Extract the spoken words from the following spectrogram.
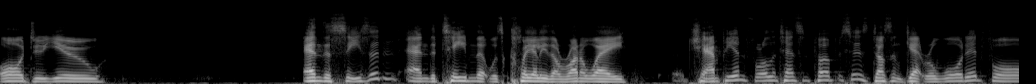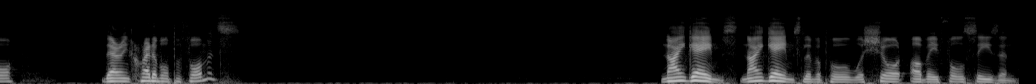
Or do you end the season and the team that was clearly the runaway champion for all intents and purposes doesn't get rewarded for their incredible performance? Nine games, nine games, Liverpool was short of a full season.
